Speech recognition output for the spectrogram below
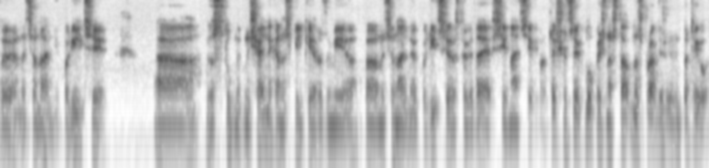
в національній поліції. Е, Заступник начальника, наскільки я розумію, е, національної поліції розповідає всій нації про те, що цей хлопець насправді ж він патріот.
